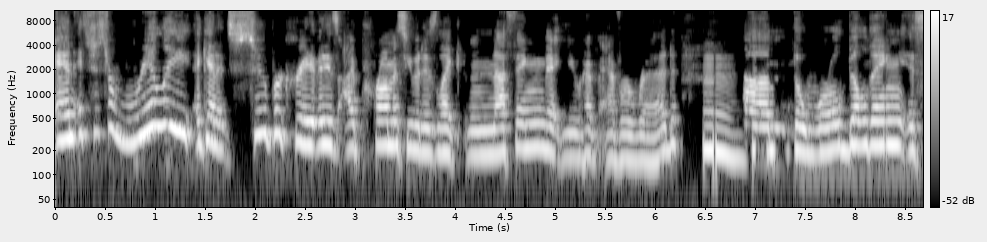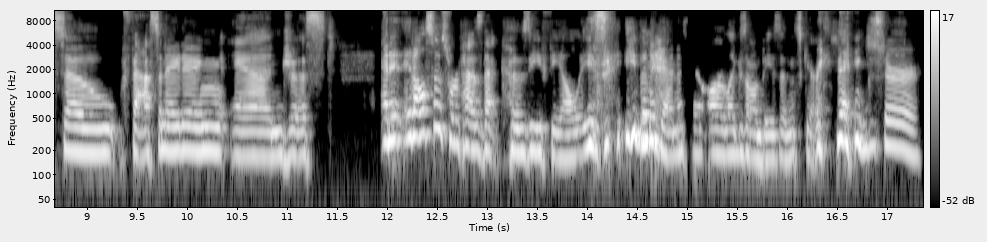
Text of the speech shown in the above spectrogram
and it's just a really again it's super creative. It is i promise you it is like nothing that you have ever read. Hmm. um, the world building is so fascinating and just and it, it also sort of has that cozy feel even again as there are like zombies and scary things. Sure.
